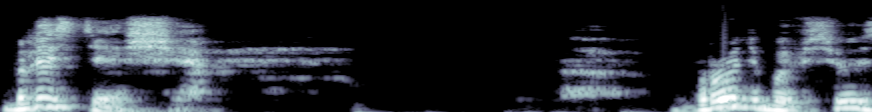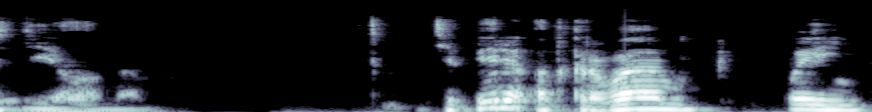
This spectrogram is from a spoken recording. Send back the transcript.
блестяще. Вроде бы все сделано теперь открываем Paint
